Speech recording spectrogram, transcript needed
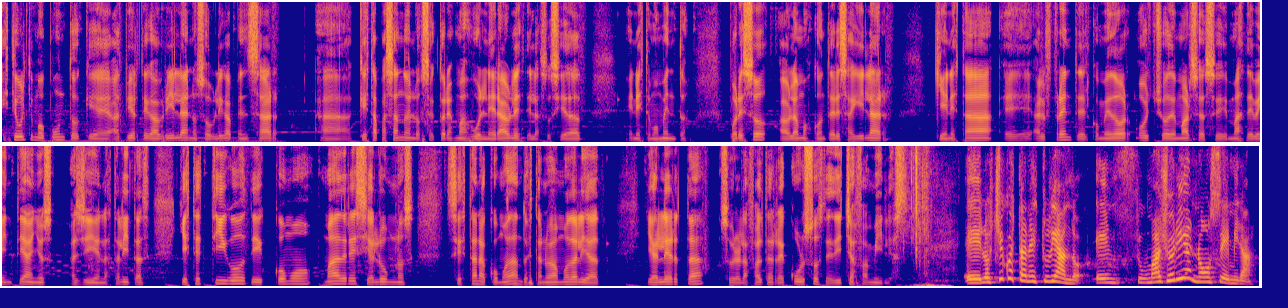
Este último punto que advierte Gabriela nos obliga a pensar a qué está pasando en los sectores más vulnerables de la sociedad en este momento. Por eso hablamos con Teresa Aguilar, quien está eh, al frente del comedor 8 de marzo hace más de 20 años allí en las talitas y es testigo de cómo madres y alumnos se están acomodando a esta nueva modalidad y alerta sobre la falta de recursos de dichas familias. Eh, los chicos están estudiando, en su mayoría no sé, mira,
